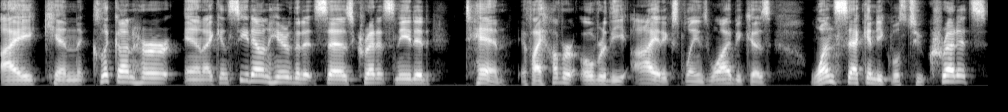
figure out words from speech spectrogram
I can click on her and I can see down here that it says credits needed 10. If I hover over the I, it explains why, because one second equals two credits,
